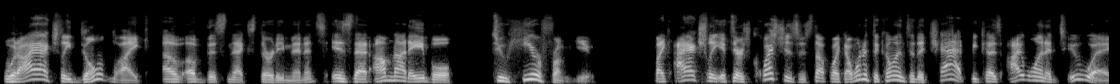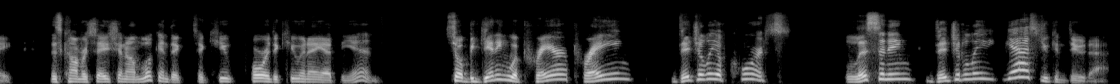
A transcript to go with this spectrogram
What I actually don't like of, of this next 30 minutes is that I'm not able to hear from you. Like, I actually, if there's questions and stuff, like I wanted to come into the chat because I wanted two way this conversation. I'm looking to, to queue forward the Q&A at the end. So beginning with prayer, praying digitally, of course. Listening digitally, yes, you can do that.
